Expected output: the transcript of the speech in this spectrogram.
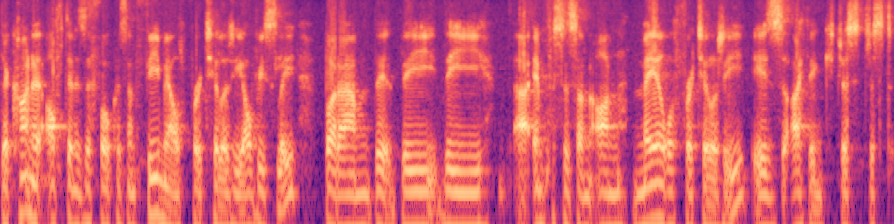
There kind of often is a focus on female fertility, obviously, but um, the, the, the uh, emphasis on, on male fertility is, I think, just, just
